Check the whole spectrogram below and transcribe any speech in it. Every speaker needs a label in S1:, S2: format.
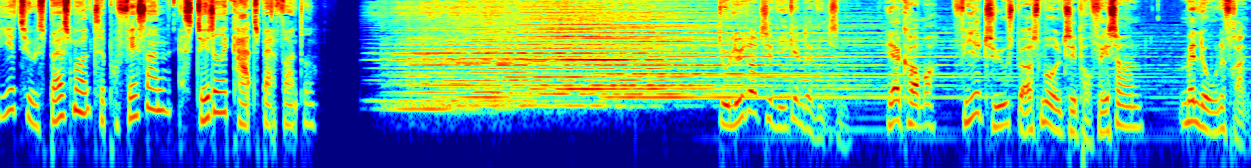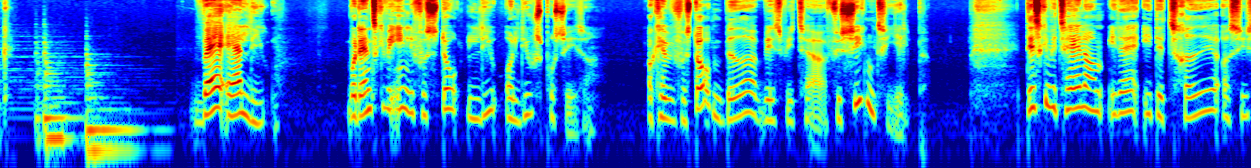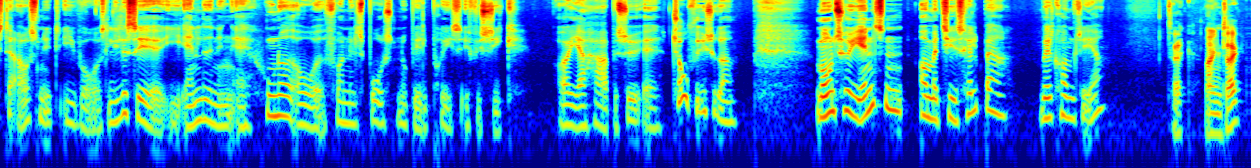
S1: 24 spørgsmål til professoren er støttet af Carlsbergfondet.
S2: Du lytter til Weekendavisen. Her kommer 24 spørgsmål til professoren med Lone Frank.
S3: Hvad er liv? Hvordan skal vi egentlig forstå liv og livsprocesser? Og kan vi forstå dem bedre, hvis vi tager fysikken til hjælp? Det skal vi tale om i dag i det tredje og sidste afsnit i vores lille serie i anledning af 100-året for Niels Bohrs Nobelpris i fysik. Og jeg har besøg af to fysikere, Mogens Høgh Jensen og Mathias Helberg. Velkommen til jer.
S4: Tak.
S5: Mange tak.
